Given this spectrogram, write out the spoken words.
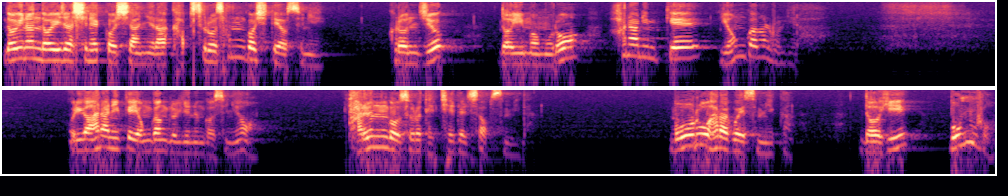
너희는 너희 자신의 것이 아니라 값으로 산 것이 되었으니 그런즉 너희 몸으로 하나님께 영광을 돌리라. 우리가 하나님께 영광 돌리는 것은요 다른 것으로 대체될 수 없습니다. 뭐로 하라고 했습니까? 너희 몸으로.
